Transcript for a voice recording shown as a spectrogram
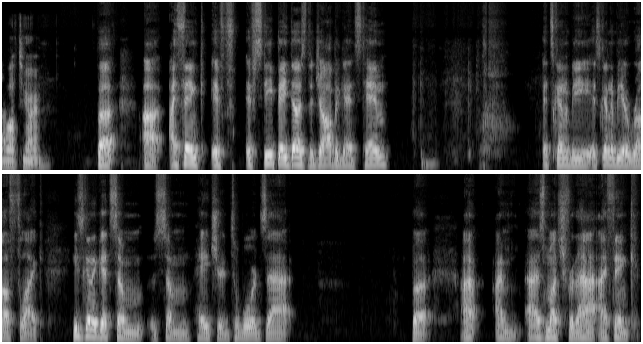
all time. But uh, I think if if Stipe does the job against him, it's gonna be it's gonna be a rough like he's gonna get some some hatred towards that. But I I'm as much for that. I think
